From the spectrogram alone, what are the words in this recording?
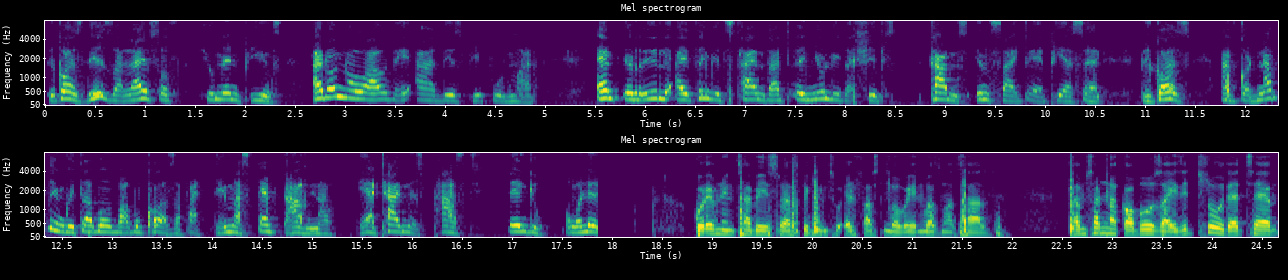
because these are lives of human beings. I don't know how they are, these people, man. And really, I think it's time that a new leadership comes inside uh, PSL because I've got nothing with Abu Babu Koza, but they must step down now. Their time is past. Thank you. Good evening, Tabis. We are speaking to Elfast Ngowe in KwaZulu-Natal. Thamsanqa Gabuza, is it true that um,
